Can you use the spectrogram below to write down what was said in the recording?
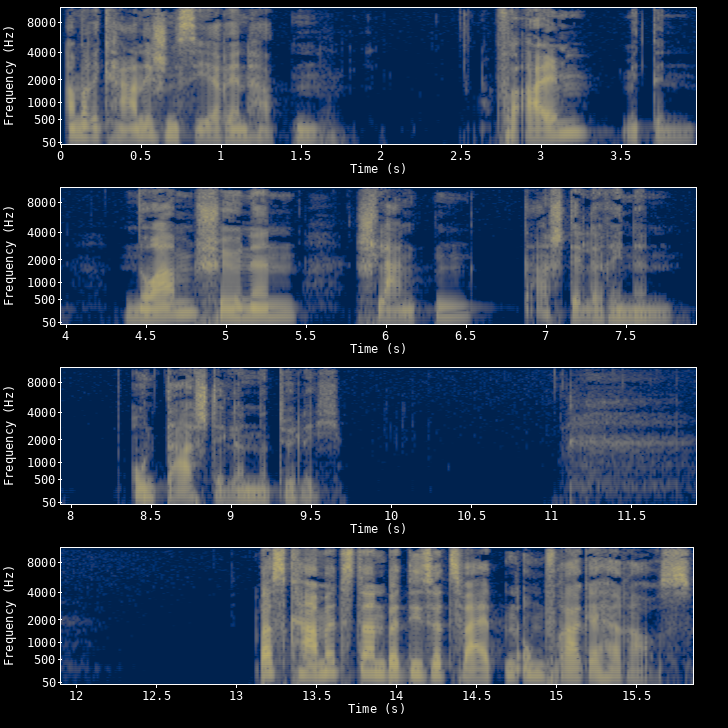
amerikanischen Serien hatten. Vor allem mit den normschönen, schlanken Darstellerinnen und Darstellern natürlich. Was kam jetzt dann bei dieser zweiten Umfrage heraus?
